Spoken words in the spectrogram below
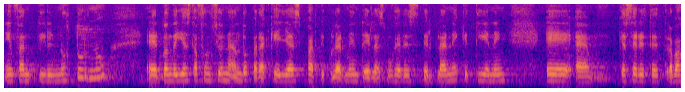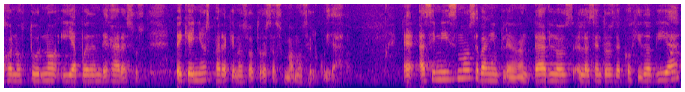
Infantil Nocturno, eh, donde ya está funcionando para aquellas, particularmente las mujeres del plane que tienen eh, em, que hacer este trabajo nocturno y ya pueden dejar a sus pequeños para que nosotros asumamos el cuidado. Eh, asimismo, se van a implementar los, los centros de acogida día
